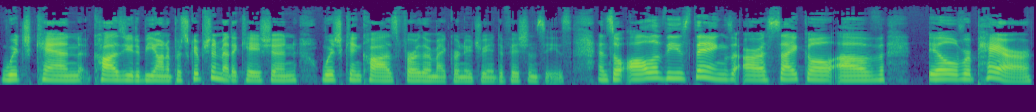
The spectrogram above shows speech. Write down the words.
which can cause you to be on a prescription medication, which can cause further micronutrient deficiencies. And so all of these things are a cycle of ill repair,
